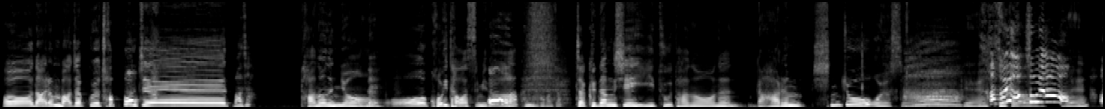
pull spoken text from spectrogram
어, 나름 맞았고요. 첫 번째 맞아? 단어는요. 네. 어, 거의 다 왔습니다. 어, 이거 맞아? 자, 그 당시에 이 두 단어는 나름 신조어였어요. 예. 아, 소영, 소영! 네. 어,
